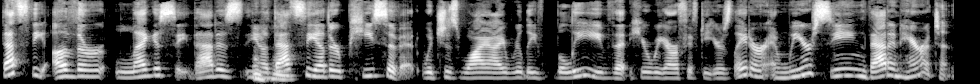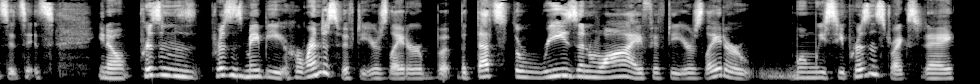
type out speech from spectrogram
that's the other legacy. That is you know mm-hmm. that's the other piece of it which is why i really believe that here we are 50 years later and we are seeing that inheritance. It's it's you know prisons prisons may be horrendous 50 years later but but that's the reason why 50 years later when we see prison strikes today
